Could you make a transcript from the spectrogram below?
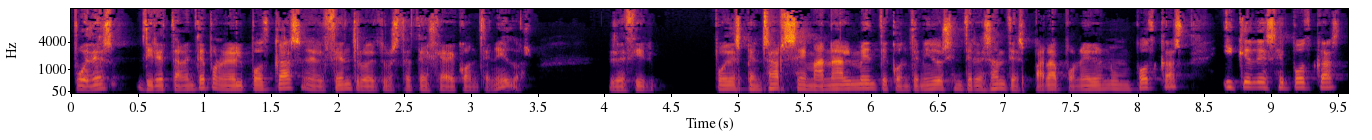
Puedes directamente poner el podcast en el centro de tu estrategia de contenidos. Es decir, puedes pensar semanalmente contenidos interesantes para poner en un podcast y que de ese podcast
